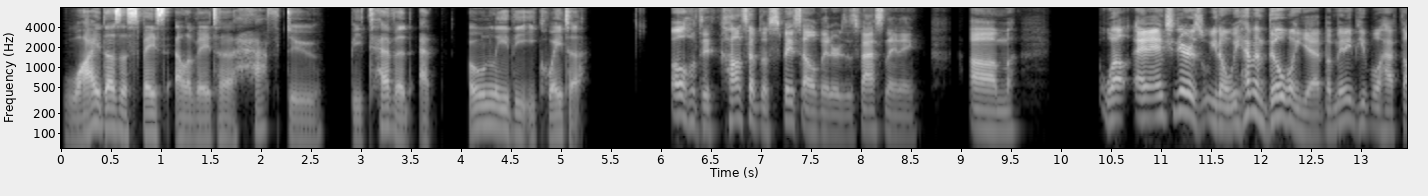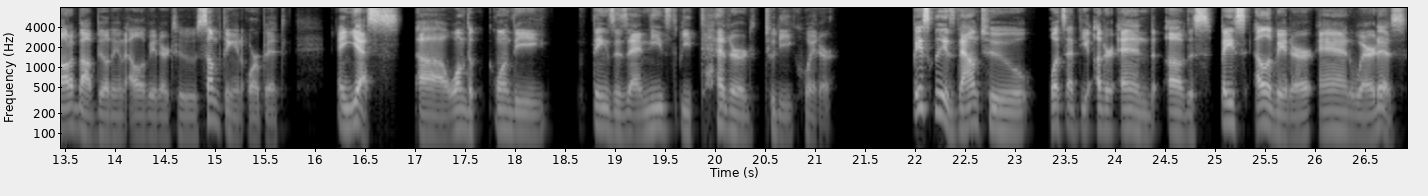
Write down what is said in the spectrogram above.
Why does a space elevator have to be tethered at only the equator? Oh, the concept of space elevators is fascinating. Um, well, and engineers, you know, we haven't built one yet, but many people have thought about building an elevator to something in orbit. And yes, uh, one of the one of the things is that it needs to be tethered to the equator. Basically, it's down to what's at the other end of the space elevator and where it is.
